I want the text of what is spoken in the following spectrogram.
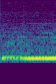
Thank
